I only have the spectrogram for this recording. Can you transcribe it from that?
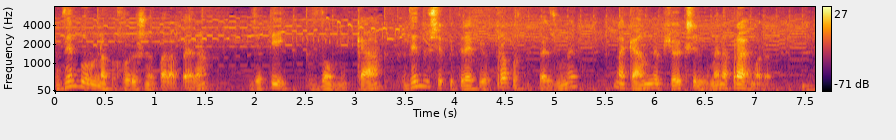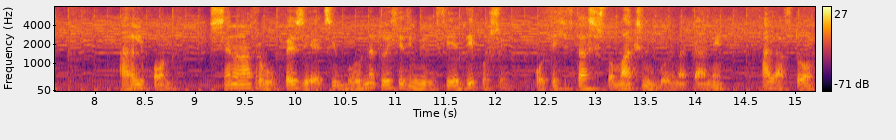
δεν μπορούν να προχωρήσουν παραπέρα γιατί δομικά δεν τους επιτρέπει ο τρόπος που παίζουν να κάνουν πιο εξελιγμένα πράγματα. Άρα λοιπόν σε έναν άνθρωπο που παίζει έτσι μπορεί να του έχει δημιουργηθεί εντύπωση ότι έχει φτάσει στο maximum που μπορεί να κάνει, αλλά αυτό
